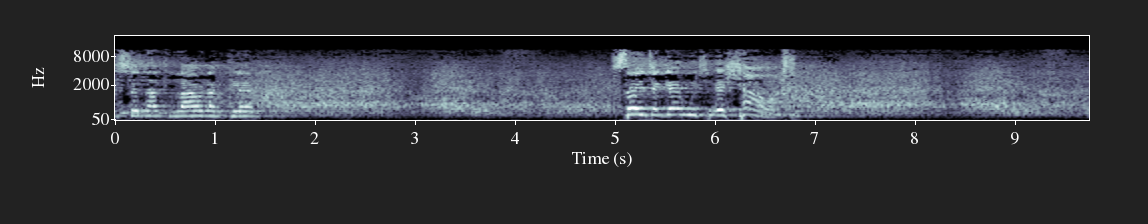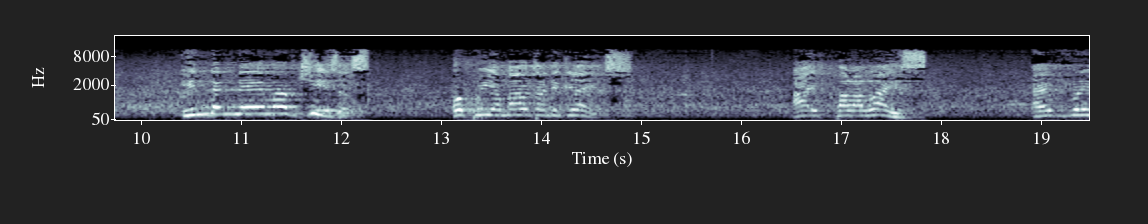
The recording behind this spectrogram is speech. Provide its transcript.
Say that loud and clear. Say it again with a shout. In the name of Jesus, open your mouth and declare it. I paralyze every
